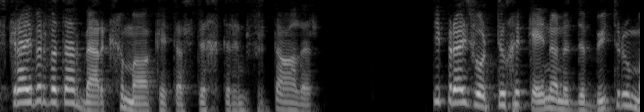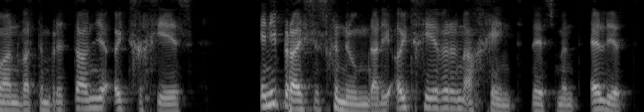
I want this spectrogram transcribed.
skrywer wat haar merk gemaak het as digter en vertaler. Die prys word toegekend aan 'n debuutroman wat in Brittanje uitgegee is en die prys is genoem dat die uitgewer en agent Desmond Elliot.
